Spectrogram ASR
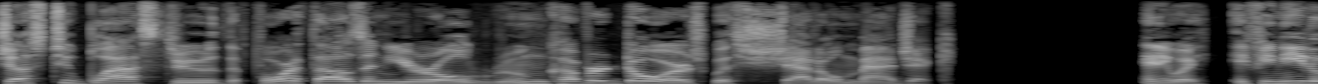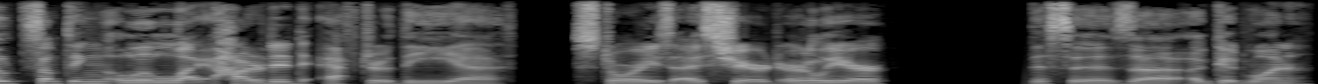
just to blast through the 4,000 year old rune covered doors with shadow magic. Anyway, if you need something a little lighthearted after the uh, stories I shared earlier, this is uh, a good one.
